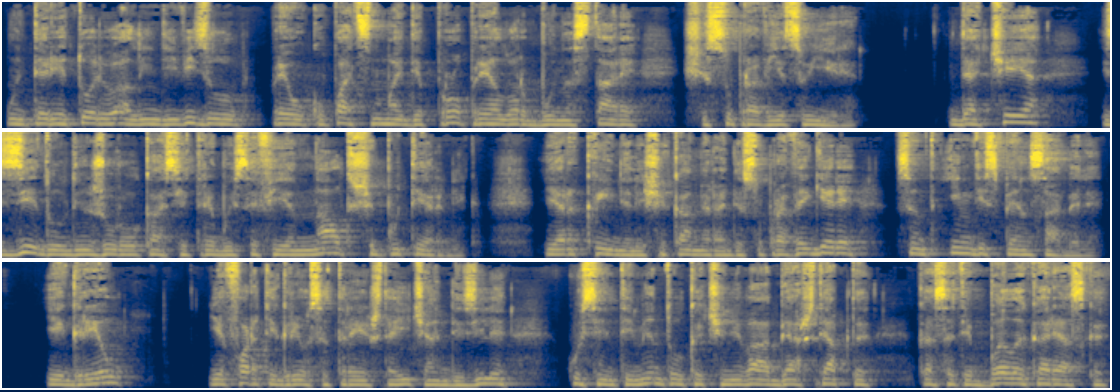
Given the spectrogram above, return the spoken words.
un teritoriu al indivizilor preocupați numai de propria lor bunăstare și supraviețuire. De aceea, zidul din jurul casei trebuie să fie înalt și puternic, iar câinele și camera de supraveghere sunt indispensabile. E greu, e foarte greu să trăiești aici ani de zile cu sentimentul că cineva abia așteaptă ca să te bălăcărească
